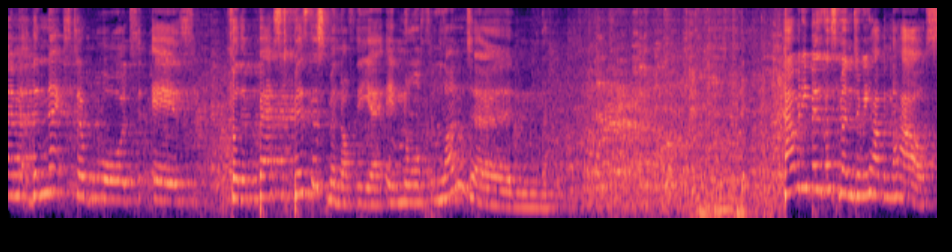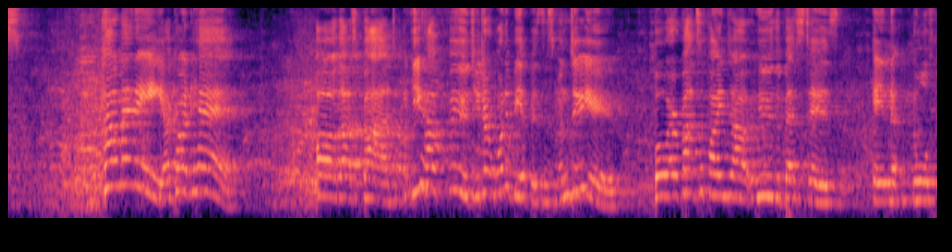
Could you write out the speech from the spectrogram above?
Um, the next award is for the best businessman of the year in North London. How many businessmen do we have in the house? How many? I can't hear. Oh, that's bad. If you have food, you don't want to be a businessman, do you? Well, we're about to find out who the best is in North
